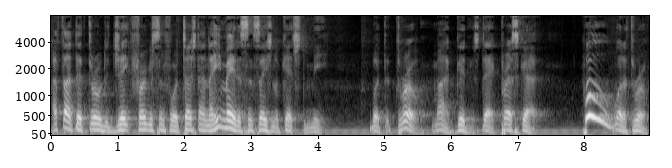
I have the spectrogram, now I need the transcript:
I thought that throw to Jake Ferguson for a touchdown. Now, he made a sensational catch to me. But the throw, my goodness, Dak Prescott. Whoo, what a throw.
